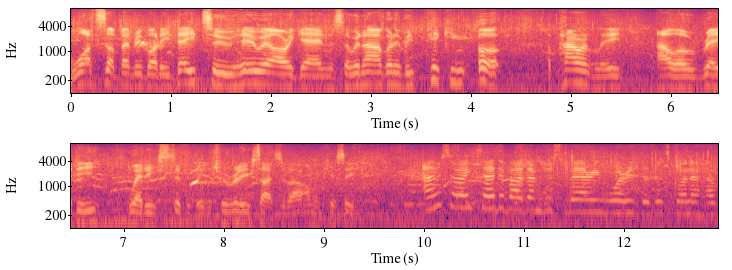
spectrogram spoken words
What's up everybody? Day two, here we are again. So we're now going to be picking up, apparently, our ready wedding certificate, which we're really excited about. I'm a Kissy. I'm so excited about it. I'm just very worried that it's gonna have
